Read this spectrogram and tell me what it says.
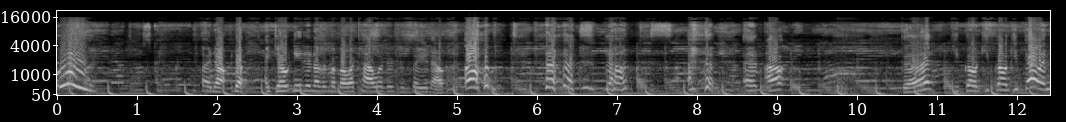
Ooh. I know, no, I don't need another Momoa calendar, just so you know. Up, um, down, and up. Good. Keep going, keep going, keep going.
